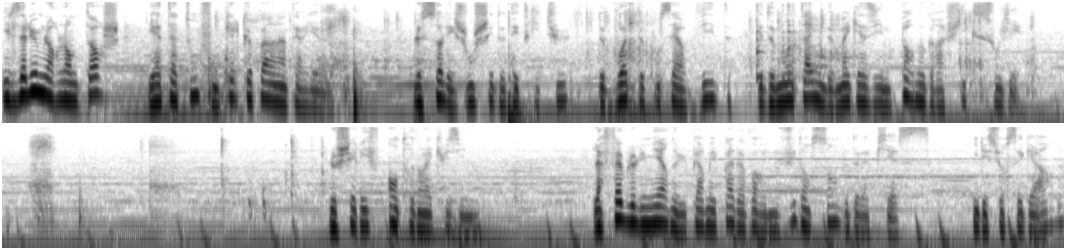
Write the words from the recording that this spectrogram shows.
Ils allument leur lampe torche et à tâtons font quelques pas à l'intérieur. Le sol est jonché de détritus, de boîtes de conserve vides et de montagnes de magazines pornographiques souillés. Le shérif entre dans la cuisine. La faible lumière ne lui permet pas d'avoir une vue d'ensemble de la pièce. Il est sur ses gardes.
